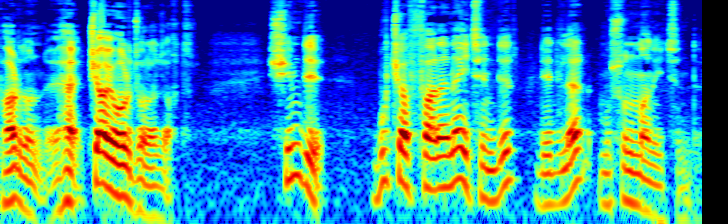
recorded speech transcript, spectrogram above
pardon he, iki ay oruç olacaktır. Şimdi bu keffare ne içindir? Dediler Müslüman içindir.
